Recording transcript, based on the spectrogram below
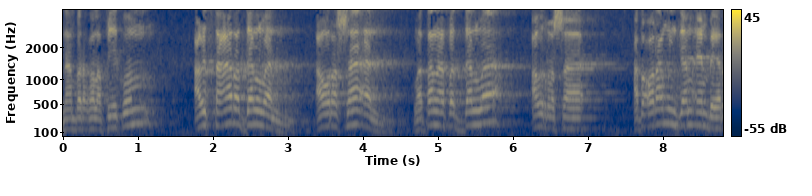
Nah, barakallahu fikum aw ista'ara dalwan aw rasya'an wa talafat dalwa aw rasya' atau orang minjam ember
